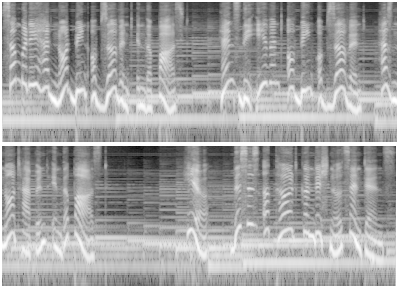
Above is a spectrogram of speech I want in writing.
somebody had not been observant in the past, hence the event of being observant has not happened in the past. Here, this is a third conditional sentence.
